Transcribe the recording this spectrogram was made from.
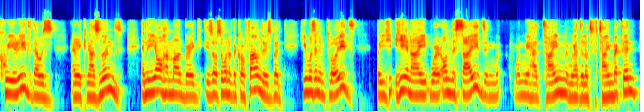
queried. That was Eric Naslund. And then Johan Mahlberg is also one of the co-founders, but he wasn't employed. But he, and I were on the side, and when we had time, and we had a lot of time back then,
